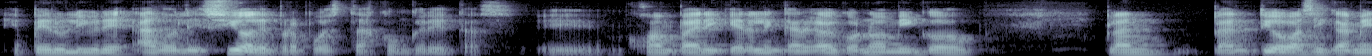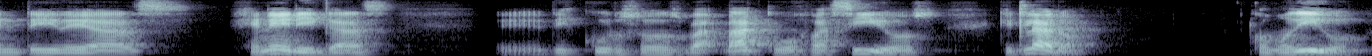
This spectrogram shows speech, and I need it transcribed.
eh, Perú Libre adoleció de propuestas concretas. Eh, Juan Pari, que era el encargado económico, planteó básicamente ideas genéricas, eh, discursos vacuos, vacíos, que claro, como digo,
